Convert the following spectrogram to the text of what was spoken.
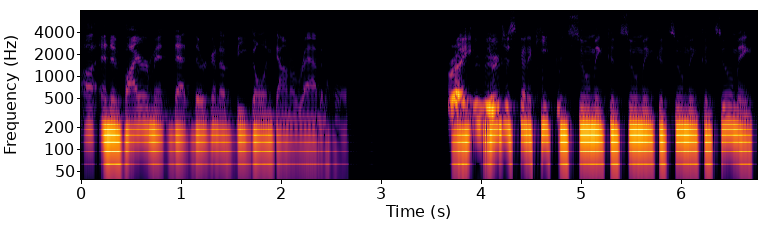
uh, an environment that they're going to be going down a rabbit hole. Right. right? Mm-hmm. They're just going to keep consuming, consuming, consuming, consuming.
